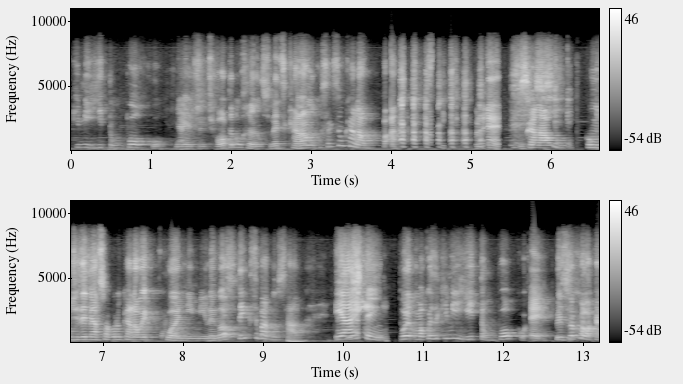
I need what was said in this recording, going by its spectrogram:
que me irrita um pouco. E aí a gente volta no ranço, né? Esse canal não consegue ser um canal pa- pacífico, né? Um canal, como dizer minha sogra, um canal equânime. O negócio tem que ser bagunçado. E aí, Sim. uma coisa que me irrita um pouco é, a pessoa coloca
